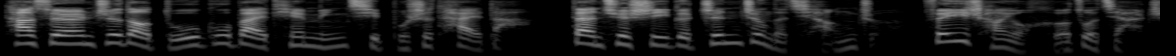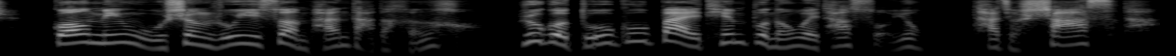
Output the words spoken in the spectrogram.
他虽然知道独孤拜天名气不是太大，但却是一个真正的强者，非常有合作价值。光明武圣如意算盘打得很好，如果独孤拜天不能为他所用，他就杀死他。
